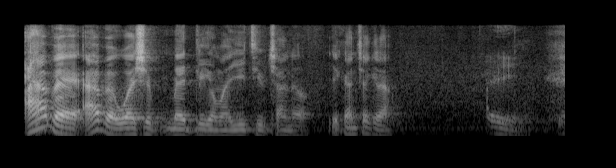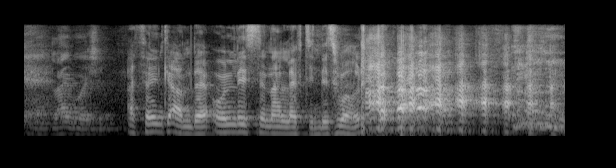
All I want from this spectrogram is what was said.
I have a I have a worship medley on my YouTube channel. You can check it out. Hey. Yeah, live worship. I think I'm the only sinner left in this world. yeah,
